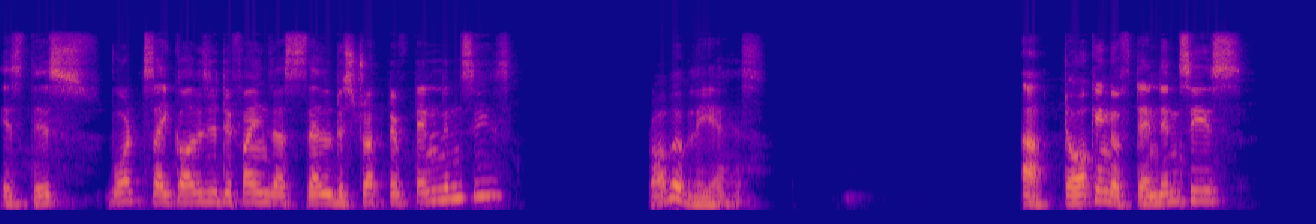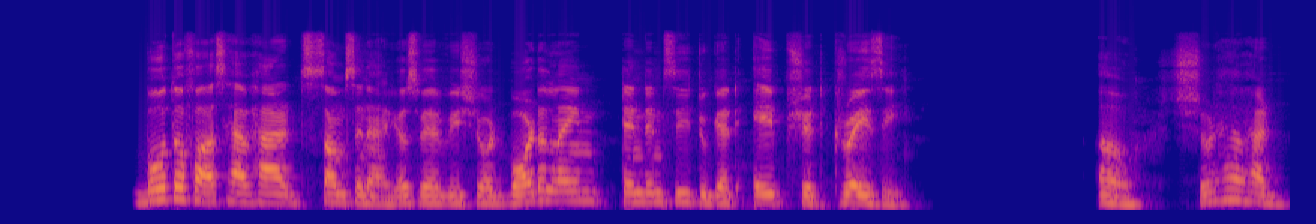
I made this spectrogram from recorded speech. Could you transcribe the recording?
is this what psychology defines as self destructive tendencies? Probably, yes. Ah, talking of tendencies, both of us have had some scenarios where we showed borderline tendency to get ape shit crazy. Oh, should have had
